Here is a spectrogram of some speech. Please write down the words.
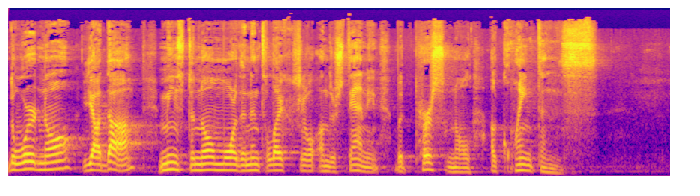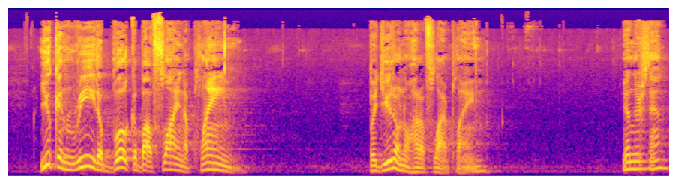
The word know, yada, means to know more than intellectual understanding, but personal acquaintance. You can read a book about flying a plane, but you don't know how to fly a plane. You understand?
